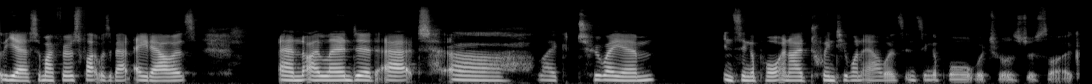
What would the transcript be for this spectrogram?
yeah, so my first flight was about eight hours and I landed at uh, like 2 a.m in Singapore and I had 21 hours in Singapore, which was just like,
